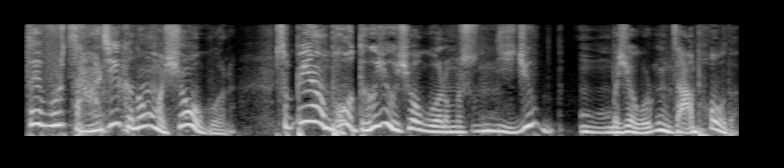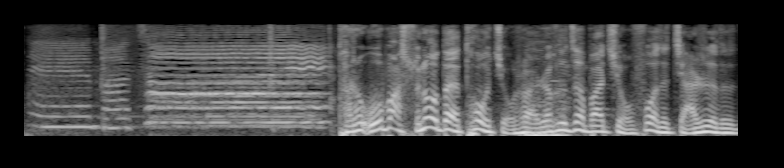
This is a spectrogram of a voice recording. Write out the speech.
大夫说咋就可能没效果了？说别人泡都有效果了吗？说你就没效果，你咋泡的？他说我把塑料袋套脚上，然后再把脚放在加热的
